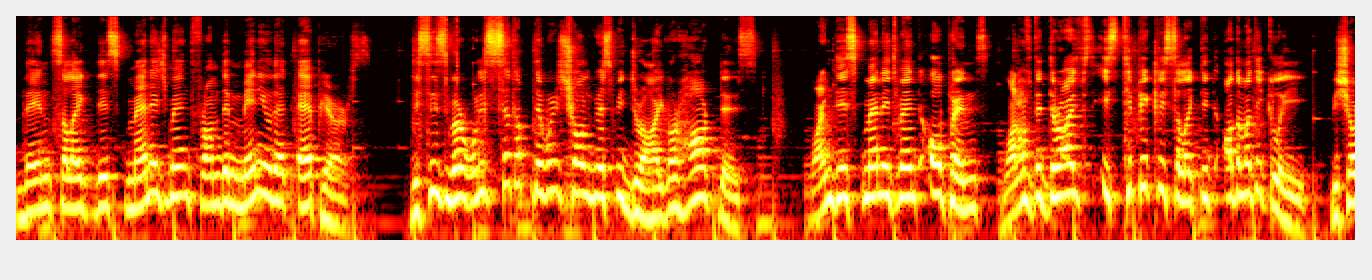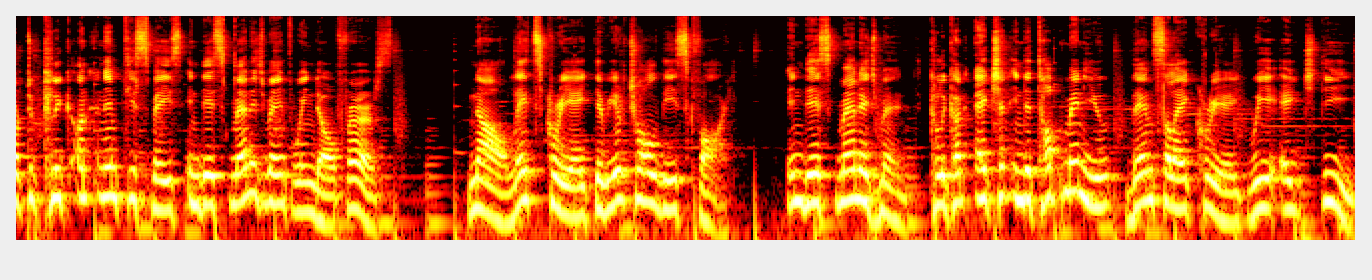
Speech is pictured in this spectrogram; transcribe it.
Then select Disk Management from the menu that appears. This is where we'll set up the virtual USB drive or hard disk. When disk management opens, one of the drives is typically selected automatically. Be sure to click on an empty space in disk management window first. Now let's create the virtual disk file. In disk management, click on action in the top menu, then select create VHD.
